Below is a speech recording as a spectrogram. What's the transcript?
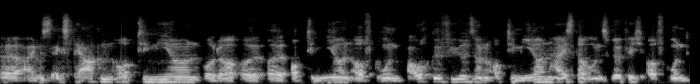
äh, eines Experten optimieren oder äh, äh, optimieren aufgrund Bauchgefühl, sondern optimieren heißt bei uns wirklich aufgrund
